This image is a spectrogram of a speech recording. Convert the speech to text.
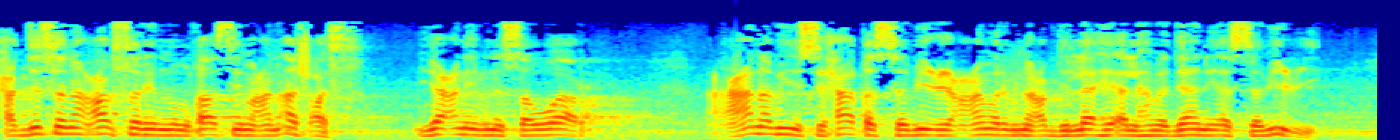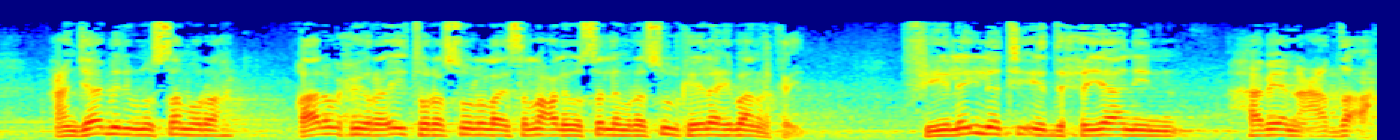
xadaana cabsar ibn اlqasim can ashcas yacni ibni sawaar can abi isxaaq asabiici camar bni cabdillaahi alhamadani asabiici can jaabir ibni samura qaala wuxuu yidhi ra'aytu rasuula allahi sal allau aleh wasalam rasuulka ilaahay baan arkay fii leylati idxiyaanin habeen cadda ah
